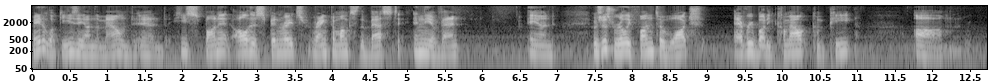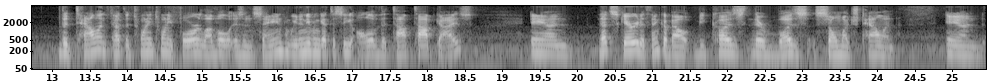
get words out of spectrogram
made it look easy on the mound. And he spun it. All his spin rates ranked amongst the best in the event. And it was just really fun to watch everybody come out, compete. Um, the talent at the 2024 level is insane. We didn't even get to see all of the top top guys. And that's scary to think about because there was so much talent and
